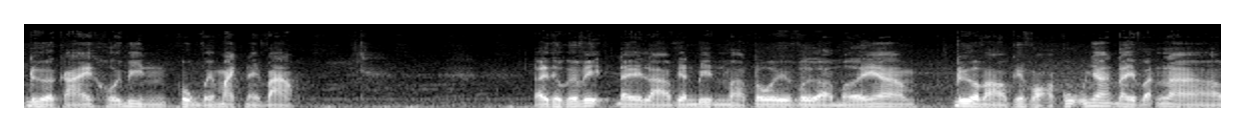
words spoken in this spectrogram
đưa cái khối pin cùng với mạch này vào. Đây thưa quý vị, đây là viên pin mà tôi vừa mới à, đưa vào cái vỏ cũ nhá. Đây vẫn là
